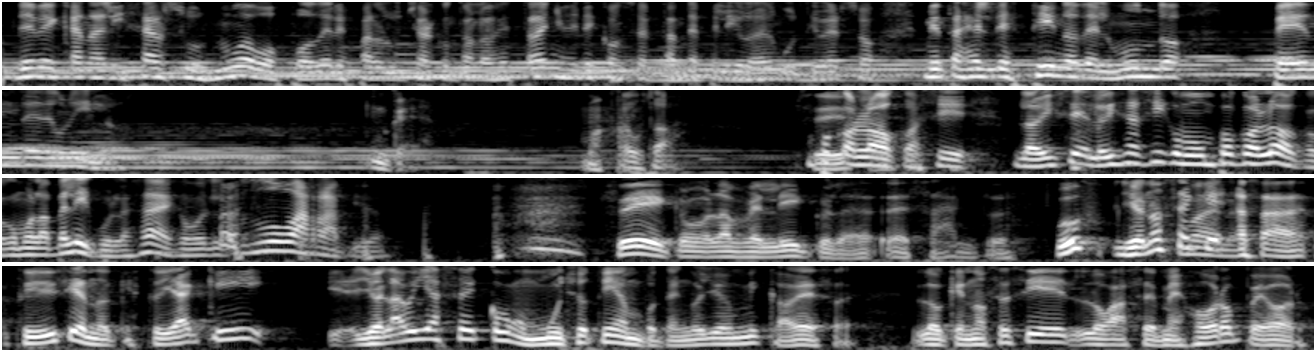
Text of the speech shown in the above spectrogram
debe canalizar sus nuevos poderes para luchar contra los extraños y desconcertantes peligros del multiverso, mientras el destino del mundo pende de un hilo. Ok. ¿Te gustó? Un poco loco, así. Lo hice, lo hice así como un poco loco, como la película, ¿sabes? Como todo va rápido. Sí, como la película, exacto. Uf, yo no sé qué, o sea, estoy diciendo que estoy aquí, yo la vi hace como mucho tiempo, tengo yo en mi cabeza. Lo que no sé si lo hace mejor o peor.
